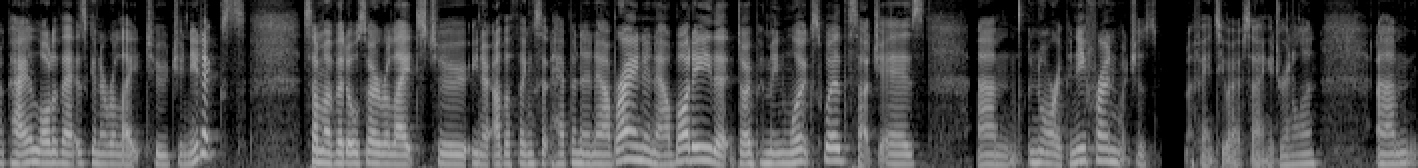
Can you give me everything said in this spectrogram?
Okay? A lot of that is going to relate to genetics. Some of it also relates to, you know, other things that happen in our brain and our body that dopamine works with, such as um, norepinephrine, which is a fancy way of saying adrenaline. Um,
